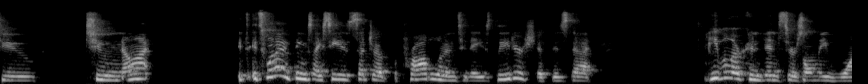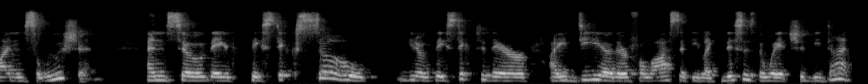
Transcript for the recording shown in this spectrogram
to to not it's one of the things i see as such a problem in today's leadership is that people are convinced there's only one solution. And so they they stick so you know they stick to their idea their philosophy like this is the way it should be done.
